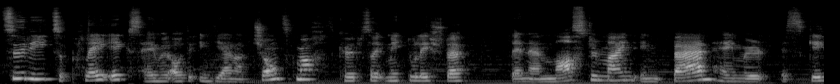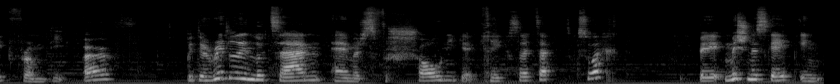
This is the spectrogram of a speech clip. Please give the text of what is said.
Zürich zu PlayX haben wir auch den Indiana Jones gemacht, gehört so in die Mittelliste. Dann äh, Mastermind in Bern haben wir Escape from the Earth. Bei der Riddle in Luzern haben wir das verschonige Kriegsrezept gesucht. Bei Mission Escape in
